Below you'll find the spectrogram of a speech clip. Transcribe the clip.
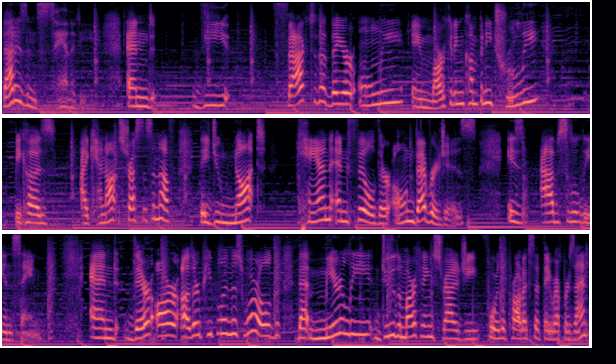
That is insanity. And the fact that they are only a marketing company truly, because I cannot stress this enough, they do not can and fill their own beverages, is absolutely insane. And there are other people in this world that merely do the marketing strategy for the products that they represent.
